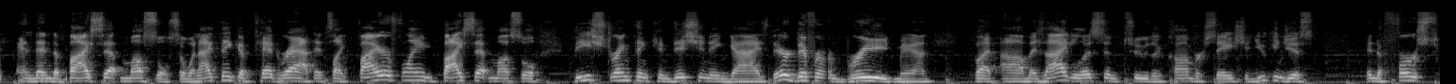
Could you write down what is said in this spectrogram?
and then the bicep muscle. So when I think of Ted Rath, it's like fire flame, bicep muscle. these strength and conditioning guys, they're a different breed, man. But um, as I listened to the conversation, you can just, in the first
